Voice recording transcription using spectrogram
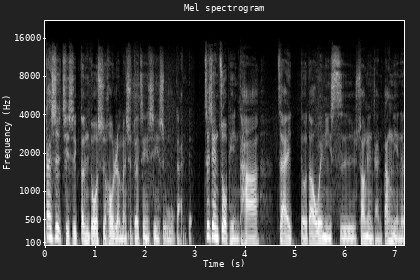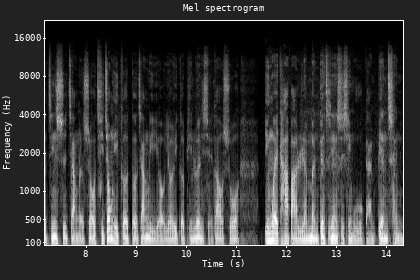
但是其实更多时候人们是对这件事情是无感的。这件作品它在得到威尼斯双年展当年的金狮奖的时候，其中一个得奖理由有一个评论写到说，因为他把人们对这件事情无感变成。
